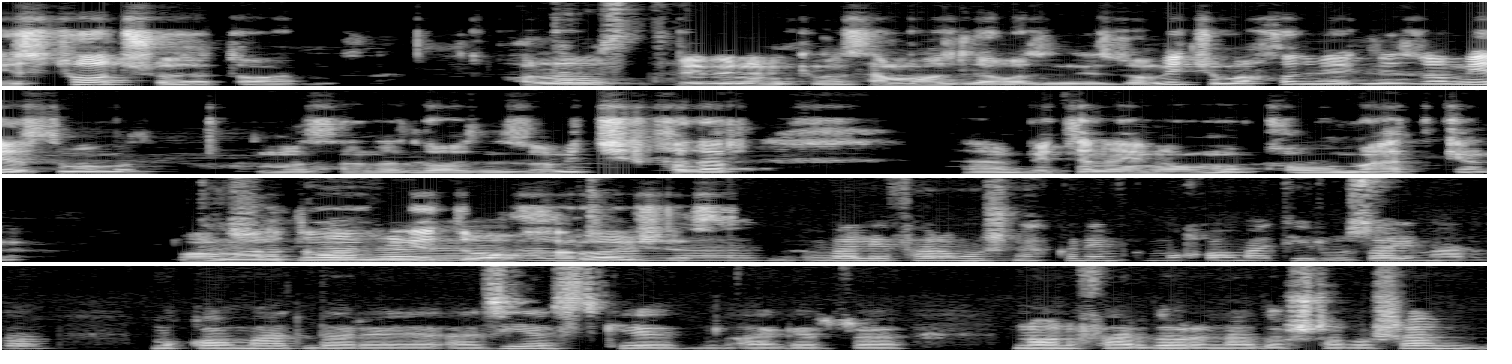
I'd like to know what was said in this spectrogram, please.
استاد شده تا هنوز حالا ببینیم که مثلا ما از لحاظ نظامی چون من خودم یک نظامی هستم مثلا از لحاظ نظامی چقدر بتونه اینا مقاومت کنه. و مردم دیگه تا آخرایش هست. ولی فراموش نکنیم که مقاومت روزای مردم مقاومت برای ازی است که اگر نان فردا رو نداشته باشن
